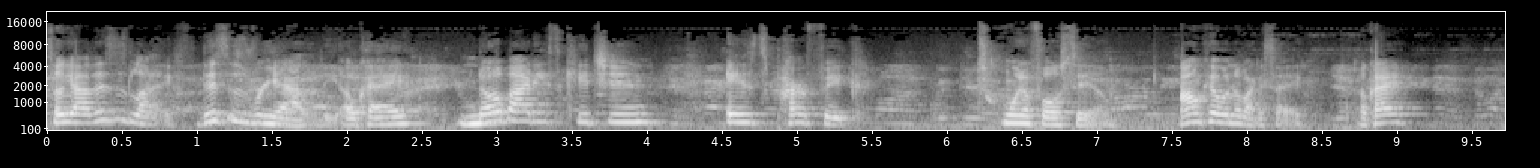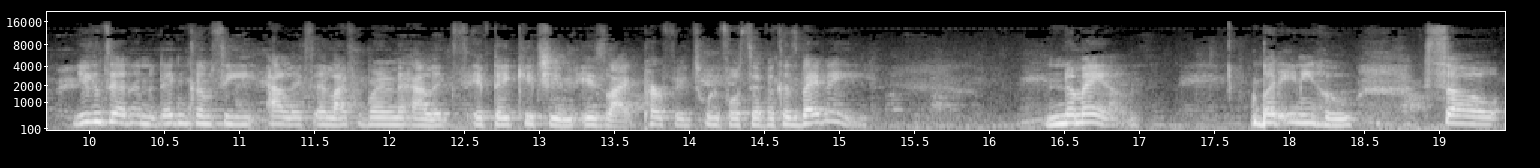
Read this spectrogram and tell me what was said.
So y'all, this is life. This is reality, okay? Nobody's kitchen is perfect 24-7. I don't care what nobody say, okay? You can tell them that they can come see Alex and Life with Brandon and Alex if their kitchen is like perfect 24-7. Because baby, no ma'am. But anywho, so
